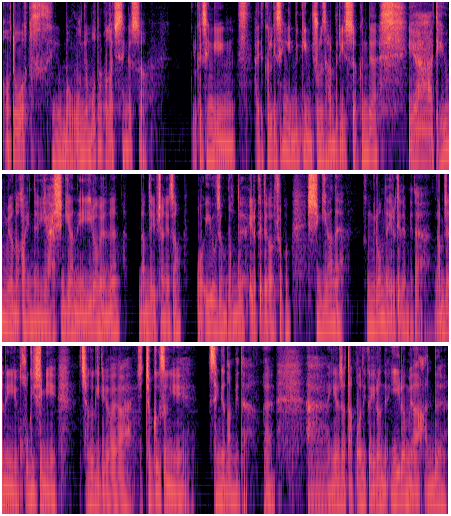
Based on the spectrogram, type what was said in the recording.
어, 또 하, 이거 뭐 운전 못할 것 같이 생겼어. 그렇게 생긴 하여튼 그렇게 생긴 느낌 주는 사람들이 있어. 근데 야 대형 면허가 있네. 야 신기하네. 이러면은 남자 입장에서 어이 여자 뭔데 이렇게 돼가지고 신기하네. 흥미롭네 이렇게 됩니다. 남자는 이 호기심이 자극이 되어야 적극성이 생겨납니다. 예. 아이 여자 딱 보니까 이런 이러면 안 돼.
